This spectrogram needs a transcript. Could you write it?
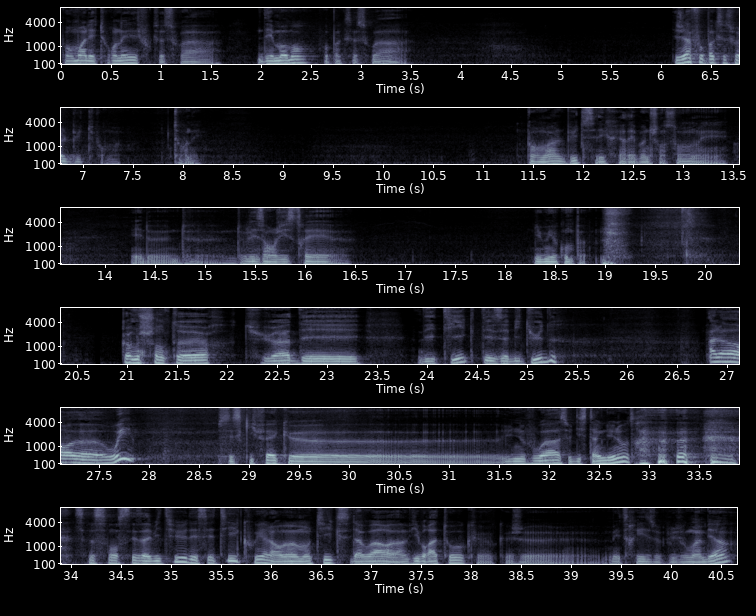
pour moi les tournées, il faut que ce soit des moments. Faut pas que ce soit déjà, faut pas que ce soit le but pour moi. Tourner. Pour moi, le but, c'est d'écrire des bonnes chansons et et de, de, de les enregistrer euh, du mieux qu'on peut. Comme chanteur, tu as des, des tics, des habitudes? Alors euh, oui, c'est ce qui fait que euh, une voix se distingue d'une autre. ce sont ses habitudes et ses tics. Oui, alors mon tic, c'est d'avoir un vibrato que, que je maîtrise plus ou moins bien.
